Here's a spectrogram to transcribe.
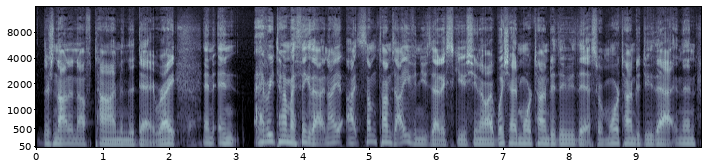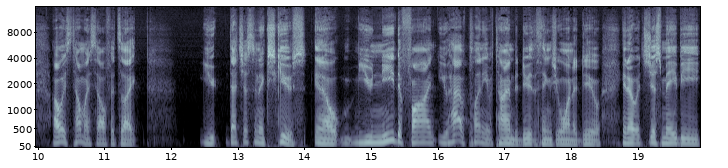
there's not enough time in the day, right? Yeah. And and every time I think of that, and I, I sometimes I even use that excuse, you know, I wish I had more time to do this or more time to do that. And then I always tell myself it's like you that's just an excuse you know you need to find you have plenty of time to do the things you want to do. You know it's just maybe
